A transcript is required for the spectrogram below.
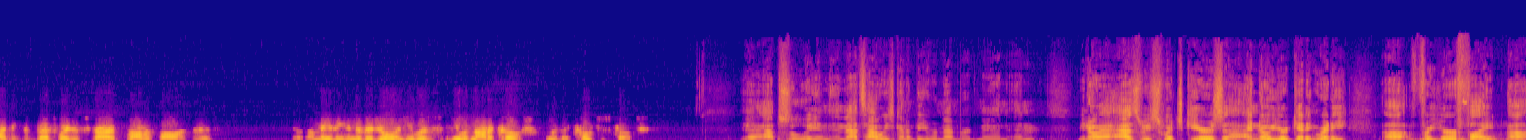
I think the best way to describe Robert Follis is you know, amazing individual, and he was he was not a coach; he was a coach's coach. Yeah, absolutely, and and that's how he's going to be remembered, man. And you know, as we switch gears, I know you're getting ready uh, for your fight uh,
